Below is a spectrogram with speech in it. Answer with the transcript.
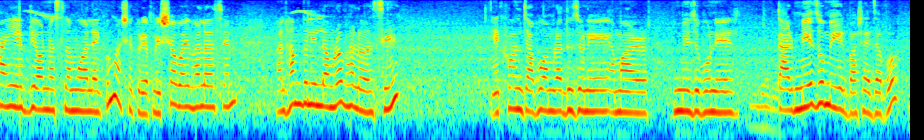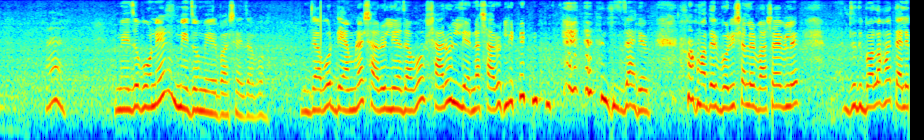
হাই এভরিওয়ান আসসালামু আলাইকুম আশা করি আপনি সবাই ভালো আছেন। আলহামদুলিল্লাহ, আমরাও ভালো আছি। এখন যাব আমরা দুজনে আমার মেজো বোনের, তার মেজো মেয়ের বাসায় যাব। হ্যাঁ মেজো বোনের মেজো মেয়ের বাসায় যাব। যাব ড্যামরা, সারুলিয়া যাব। সারুলিয়া না সারুলি? যাই হোক, আমাদের বরিশালের বাসায় বলে যদি বলা হয় তাহলে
